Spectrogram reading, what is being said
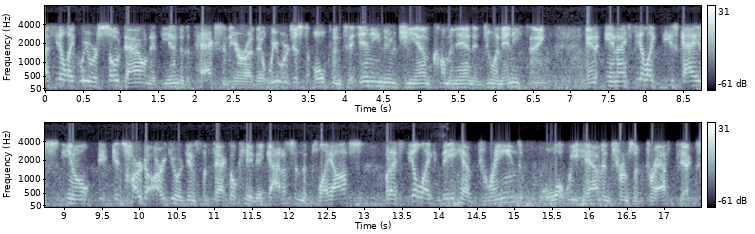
I feel like we were so down at the end of the Paxson era that we were just open to any new GM coming in and doing anything. And and I feel like these guys, you know, it, it's hard to argue against the fact. Okay, they got us in the playoffs, but I feel like they have drained what we have in terms of draft picks,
